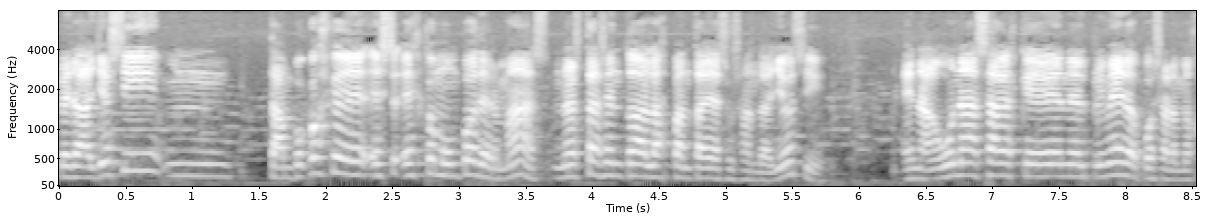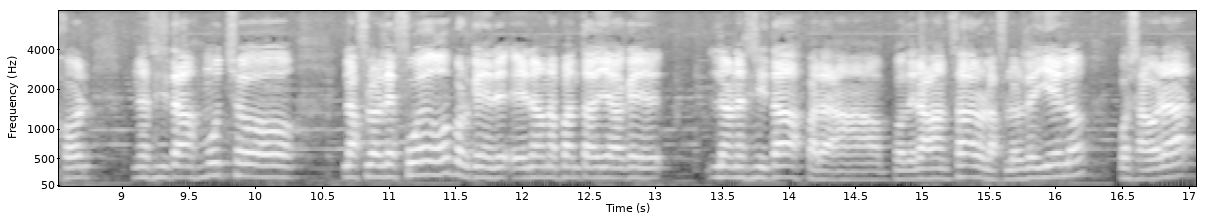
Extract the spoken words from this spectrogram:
Pero a Yoshi mm, tampoco es que es, es como un poder más. No estás en todas las pantallas usando a Yoshi. En algunas sabes que en el primero, pues a lo mejor necesitabas mucho la flor de fuego, porque era una pantalla que lo necesitabas para poder avanzar, o la flor de hielo. Pues ahora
